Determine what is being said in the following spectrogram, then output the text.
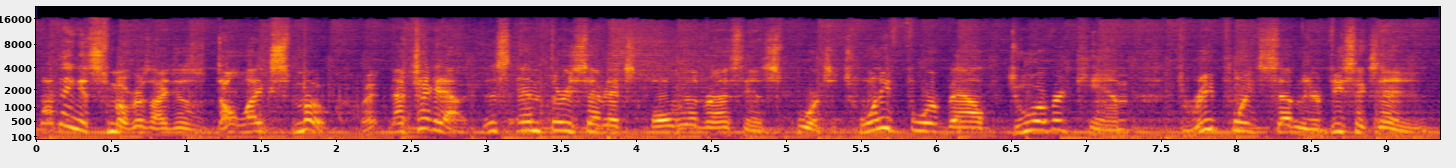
Nothing against smokers, I just don't like smoke, right? Now check it out. This M37X all-wheel drive sedan sports a 24-valve dual-overhead cam 3.7 liter V6 engine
